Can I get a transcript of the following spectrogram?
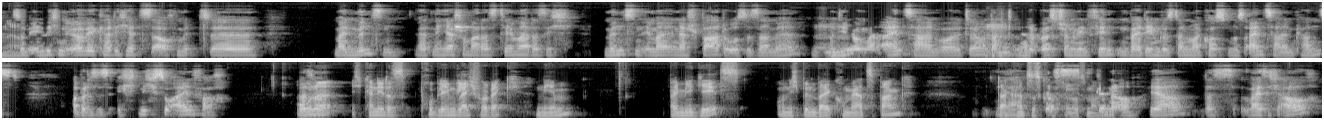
Ja. So einen ähnlichen Irrweg hatte ich jetzt auch mit äh, meinen Münzen. Wir hatten ja schon mal das Thema, dass ich Münzen immer in der Spardose sammle mhm. und die irgendwann einzahlen wollte und mhm. dachte, ja, du wirst schon wen finden, bei dem du es dann mal kostenlos einzahlen kannst. Aber das ist echt nicht so einfach. Also, Ohne, ich kann dir das Problem gleich vorwegnehmen. Bei mir geht's und ich bin bei Commerzbank. Da ja, kannst du es kostenlos machen. Genau, ja, das weiß ich auch.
